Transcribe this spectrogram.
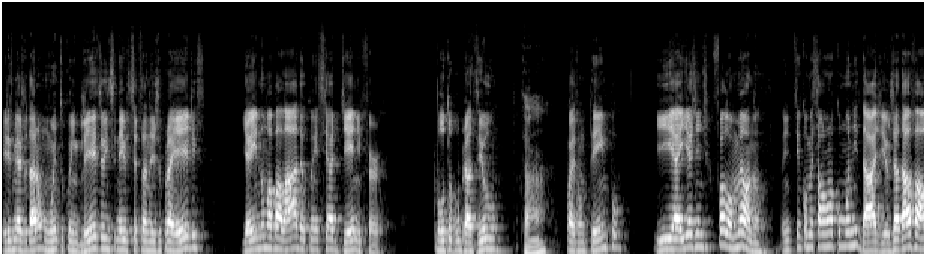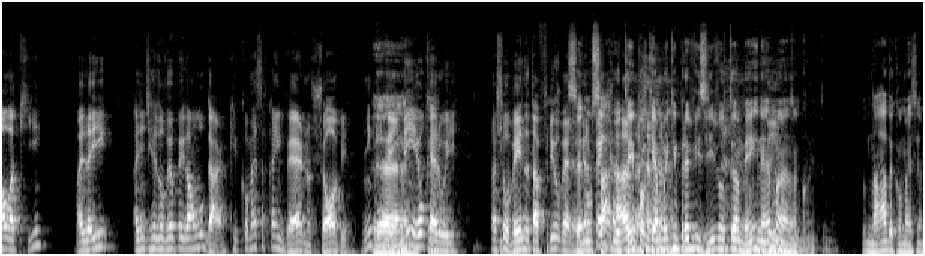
Eles me ajudaram muito com o inglês, eu ensinei o sertanejo pra eles. E aí numa balada eu conheci a Jennifer. Voltou pro Brasil Tá. faz um tempo. E aí a gente falou, mano, a gente tem que começar uma comunidade. Eu já dava aula aqui, mas aí a gente resolveu pegar um lugar que começa a ficar inverno, chove. Ninguém É, vem, nem eu quero ir. Tá chovendo, tá frio, velho. eu Você não sabe, o tempo aqui é muito imprevisível também, né, mano? Muito, muito, muito. Do nada começa.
